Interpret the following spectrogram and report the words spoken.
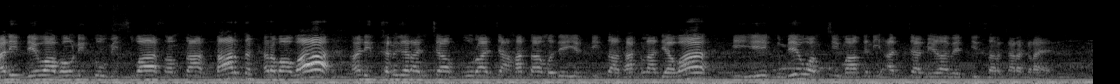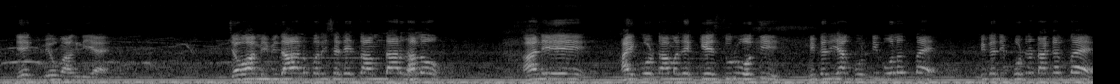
आणि देवाभाऊनी तो विश्वास आमचा सार्थ ठरवावा. आणि धनगरांच्या पोराच्या हातामध्ये एसटीचा दाखला द्यावा. ही एकमेव आमची मागणी आजच्या मेळाव्याची सरकारकडे आहे. एकमेव मागणी आहे. जेव्हा मी विधान परिषदेचा आमदार झालो आणि हायकोर्टामध्ये केस सुरू होती मी कधी ह्या गोष्टी बोलत नाही. मी कधी फोटो टाकत नाही.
